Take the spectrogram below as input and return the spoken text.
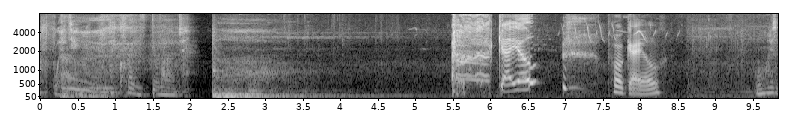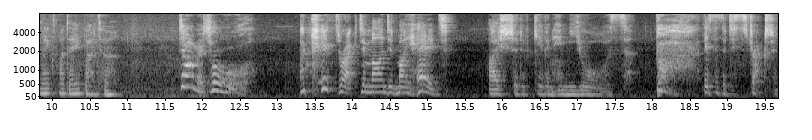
Enough waiting. I crave blood. Gale? Poor Gale. Always makes my day better. Damn it all! A Kith'rak demanded my head. I should have given him yours. Bah! This is a distraction.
